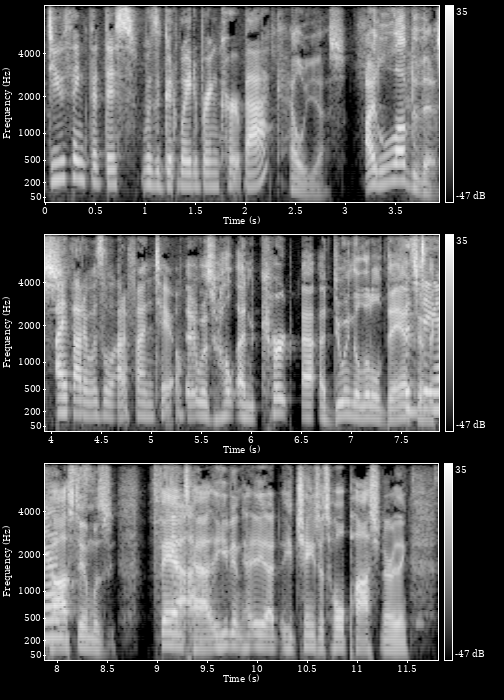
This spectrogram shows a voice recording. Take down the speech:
Do you think that this was a good way to bring Kurt back? Hell yes, I loved this. I thought it was a lot of fun too. it was and Kurt uh, uh, doing the little dance The in the costume was fantastic. He even he, he changed his whole posture and everything.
